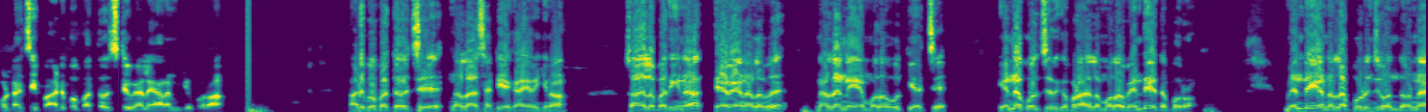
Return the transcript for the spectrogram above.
போட்டாச்சு. இப்போ அடுப்பை பற்ற வச்சுட்டு வேலையை ஆரம்பிக்க போகிறோம் அடுப்பை பற்ற வச்சு நல்லா சட்டியை காய வைக்கிறோம். ஸோ அதில் பார்த்தீங்கன்னா தேவையான அளவு நல்லெண்ணெயை மொதல் ஊற்றியாச்சு எண்ணெய் கொதிச்சதுக்கப்புறம் அதில் மொதல் வெந்தயத்தை போடுறோம். வெந்தயம் நல்லா பொரிஞ்சு வந்தோடனே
